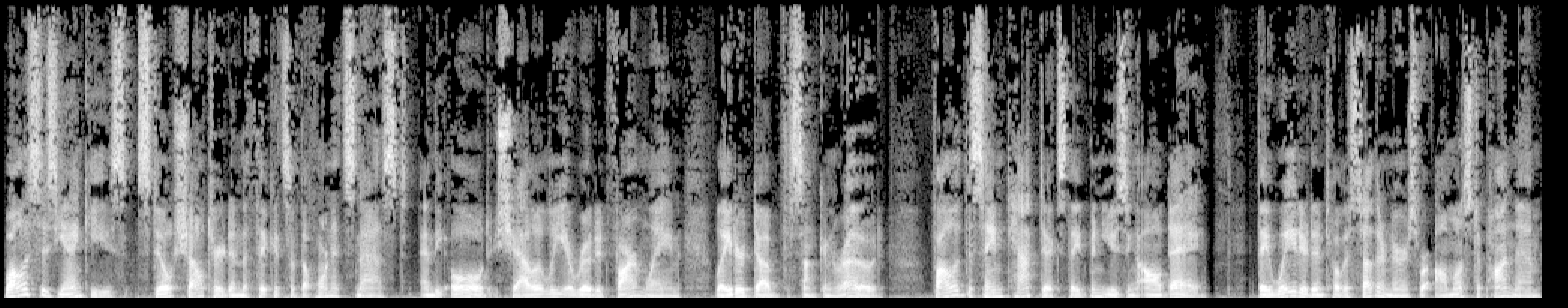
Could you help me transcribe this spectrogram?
Wallace's Yankees, still sheltered in the thickets of the Hornet's Nest and the old, shallowly eroded farm lane, later dubbed the Sunken Road, followed the same tactics they'd been using all day. They waited until the Southerners were almost upon them,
